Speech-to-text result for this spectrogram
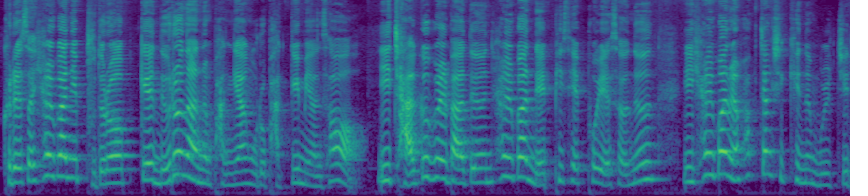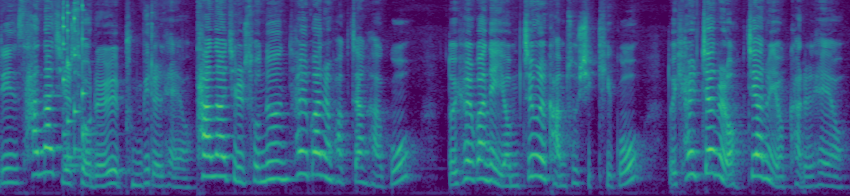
그래서 혈관이 부드럽게 늘어나는 방향으로 바뀌면서 이 자극을 받은 혈관 내피 세포에서는 이 혈관을 확장시키는 물질인 산화질소를 분비를 해요. 산화질소는 혈관을 확장하고 또 혈관의 염증을 감소시키고 또 혈전을 억제하는 역할을 해요.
